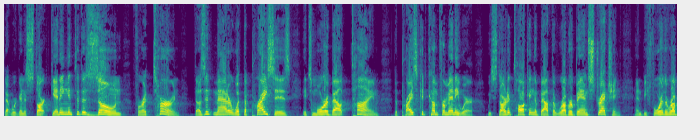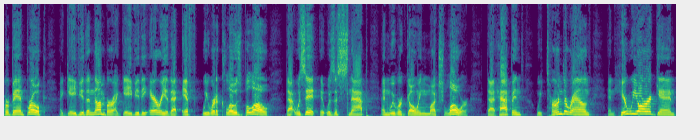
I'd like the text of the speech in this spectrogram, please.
that we're going to start getting into the zone for a turn. Doesn't matter what the price is, it's more about time. The price could come from anywhere. We started talking about the rubber band stretching, and before the rubber band broke, I gave you the number, I gave you the area that if we were to close below, that was it. It was a snap and we were going much lower. That happened. We turned around and here we are again.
